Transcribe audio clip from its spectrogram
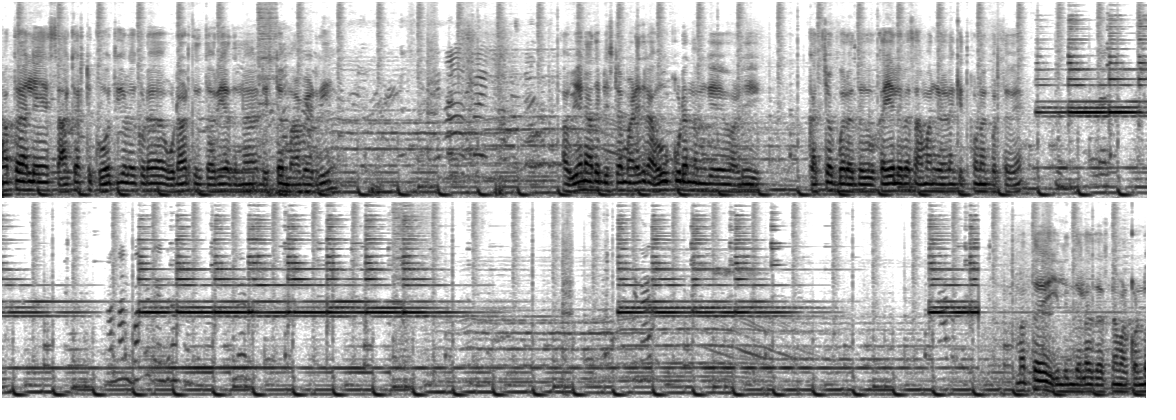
ಮತ್ತು ಅಲ್ಲಿ ಸಾಕಷ್ಟು ಕೋತಿಗಳು ಕೂಡ ಓಡಾಡ್ತಿರ್ತಾವೆ ರೀ, ಅದನ್ನು ಡಿಸ್ಟರ್ಬ್ ಮಾಡಬೇಡ್ರಿ. ಅವೇನಾದರೂ ಡಿಸ್ಟರ್ಬ್ ಮಾಡಿದರೆ ಅವು ಕೂಡ ನಮಗೆ ಒಳ್ಳೆ ಕಚ್ಚೋಕೆ ಬರೋದು, ಕೈಯಲ್ಲಿರೋ ಸಾಮಾನುಗಳನ್ನ ಕಿತ್ಕೊಳಕ್ಕೆ ಬರ್ತವೆ. ಮತ್ತು ಇಲ್ಲಿಂದೆಲ್ಲ ದರ್ಶನ ಮಾಡಿಕೊಂಡು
